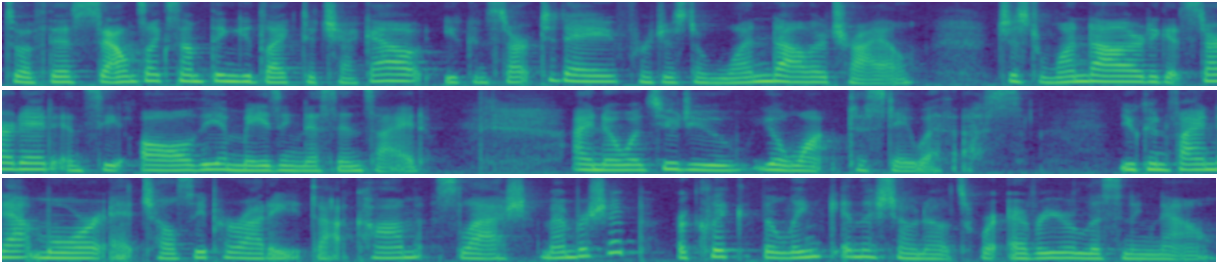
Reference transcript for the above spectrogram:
So, if this sounds like something you'd like to check out, you can start today for just a $1 trial. Just $1 to get started and see all the amazingness inside. I know once you do, you'll want to stay with us. You can find out more at chelseapierotti.com slash membership or click the link in the show notes wherever you're listening now.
